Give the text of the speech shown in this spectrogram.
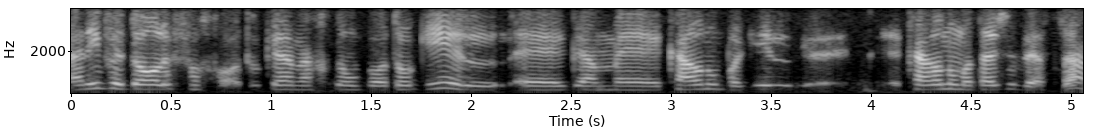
אני ודור לפחות, אוקיי? אנחנו באותו גיל, אה, גם אה, הכרנו בגיל, הכרנו מתי שזה יצא.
